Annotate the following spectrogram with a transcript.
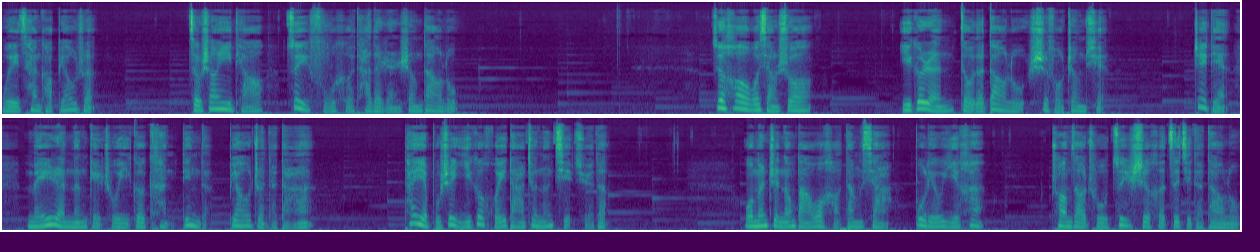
为参考标准，走上一条最符合他的人生道路。最后，我想说，一个人走的道路是否正确，这点没人能给出一个肯定的标准的答案，它也不是一个回答就能解决的。我们只能把握好当下，不留遗憾，创造出最适合自己的道路。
